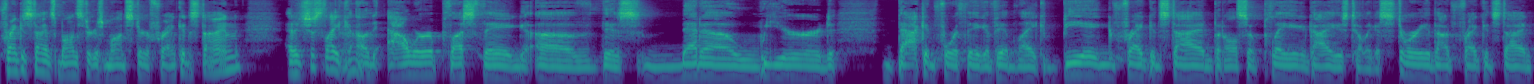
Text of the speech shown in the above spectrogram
Frankenstein's Monsters Monster Frankenstein. And it's just like oh. an hour plus thing of this meta weird back and forth thing of him like being Frankenstein, but also playing a guy who's telling a story about Frankenstein.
